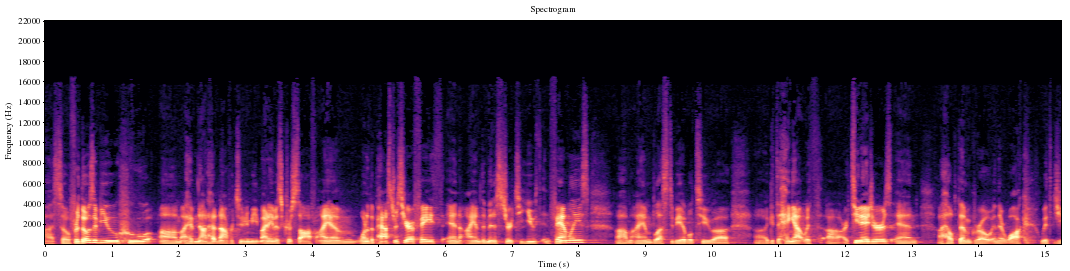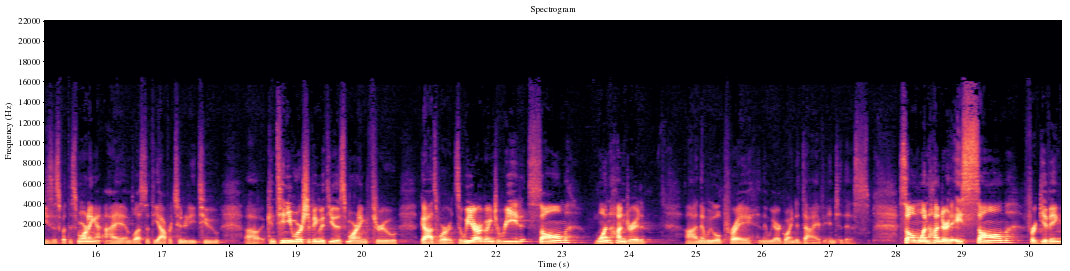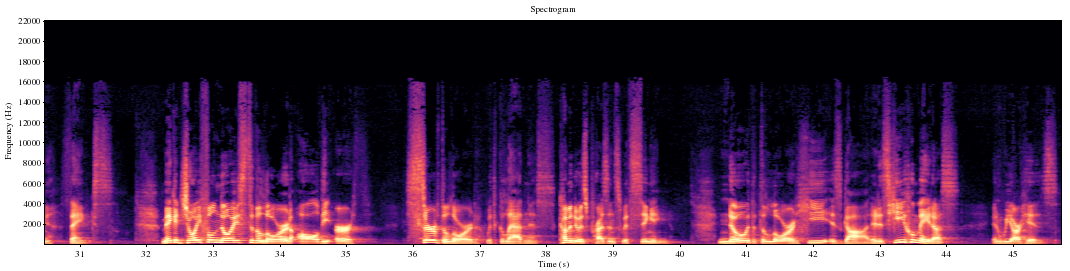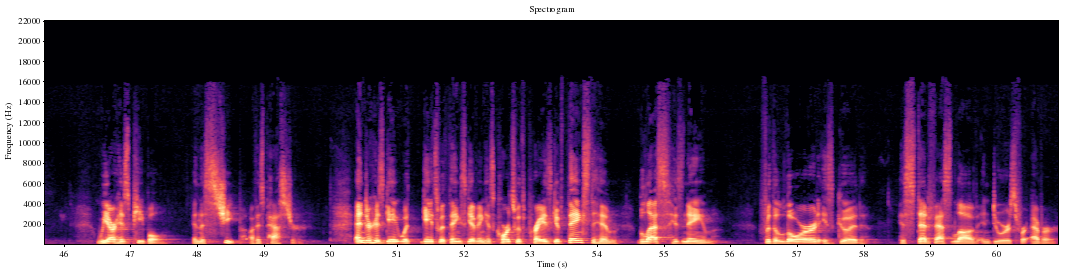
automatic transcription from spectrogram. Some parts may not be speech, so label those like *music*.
Uh, so, for those of you who um, I have not had an opportunity to meet, my name is Christoph. I am one of the pastors here at Faith, and I am the minister to youth and families. Um, I am blessed to be able to uh, uh, get to hang out with uh, our teenagers and uh, help them grow in their walk with Jesus. But this morning, I am blessed with the opportunity to uh, continue worshiping with you this morning through God's Word. So, we are going to read Psalm 100. Uh, and then we will pray, and then we are going to dive into this. Psalm 100, a psalm for giving thanks. Make a joyful noise to the Lord, all the earth. Serve the Lord with gladness. Come into his presence with singing. Know that the Lord, he is God. It is he who made us, and we are his. We are his people and the sheep of his pasture. Enter his gate with, gates with thanksgiving, his courts with praise. Give thanks to him Bless his name. For the Lord is good, his steadfast love endures forever,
